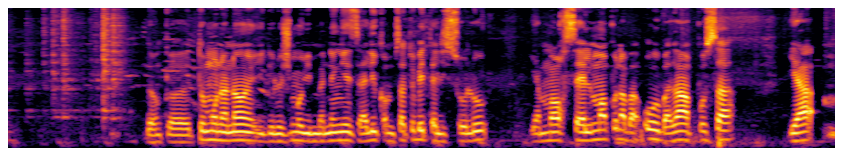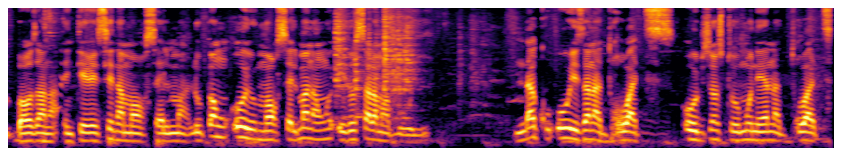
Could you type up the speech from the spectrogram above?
donc euh, tomonana idéologie mobimba ndenge ezali comme ça tobeta lisolo ya morcellement mpona baoyo baza na mposa ya bazana interesse na morcellement lopango oyo morcellement na yango ezosalama boye ndako oyo eza na droite oyo biso nyonso tomona eza na droite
